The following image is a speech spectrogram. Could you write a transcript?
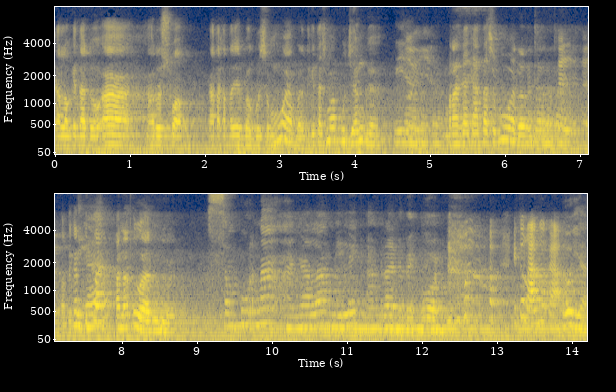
Kalau kita doa harus swap kata-katanya bagus semua, berarti kita semua pujangga. Iya betul. Merangkai kata semua dong. Betul, betul. Betul. Tapi kan Iya. kita anak Tuhan. Sempurna hanyalah milik Andra the Backbone. Itu lagu kak. Oh iya.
